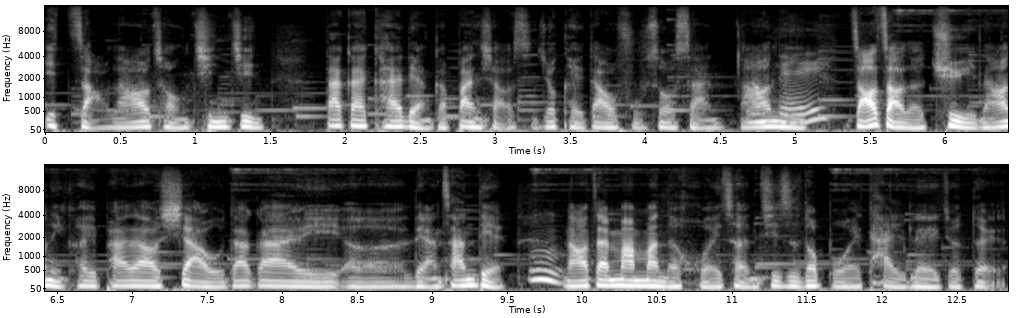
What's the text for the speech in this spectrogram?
一早，然后从清境大概开两个半小时就可以到福寿山，然后你早早的去，然后你可以拍到下午大概呃两三点，嗯，然后再慢慢的回程，其实都不会太累就对了。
